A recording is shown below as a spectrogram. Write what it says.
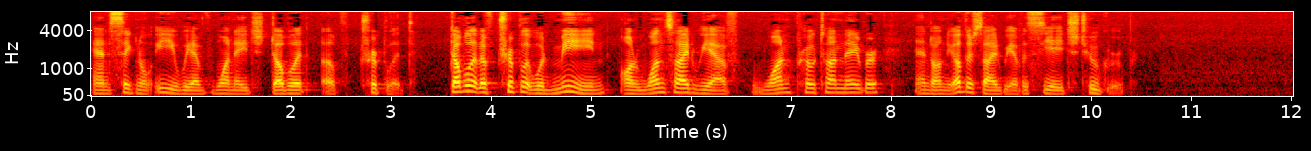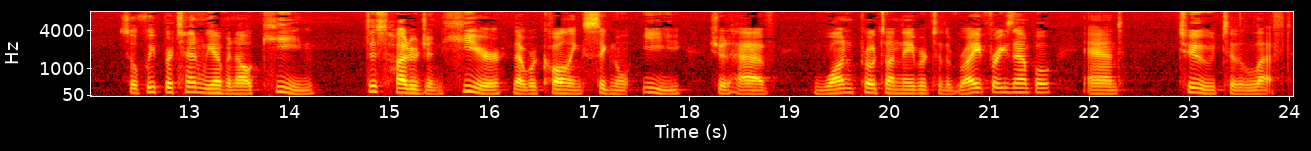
and signal E we have 1H doublet of triplet. Doublet of triplet would mean on one side we have one proton neighbor, and on the other side we have a CH2 group. So if we pretend we have an alkene, this hydrogen here that we're calling signal E should have one proton neighbor to the right, for example, and two to the left.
